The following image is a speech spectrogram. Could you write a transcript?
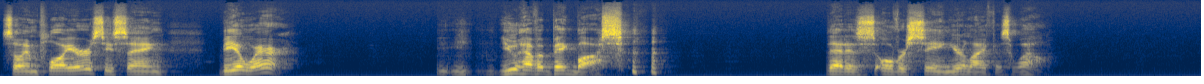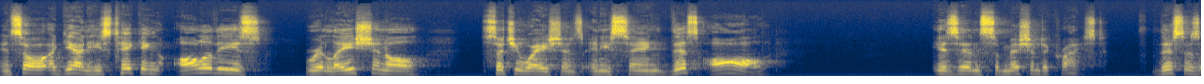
So, employers, he's saying, be aware you have a big boss that is overseeing your life as well. And so, again, he's taking all of these relational situations and he's saying this all is in submission to Christ. This is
